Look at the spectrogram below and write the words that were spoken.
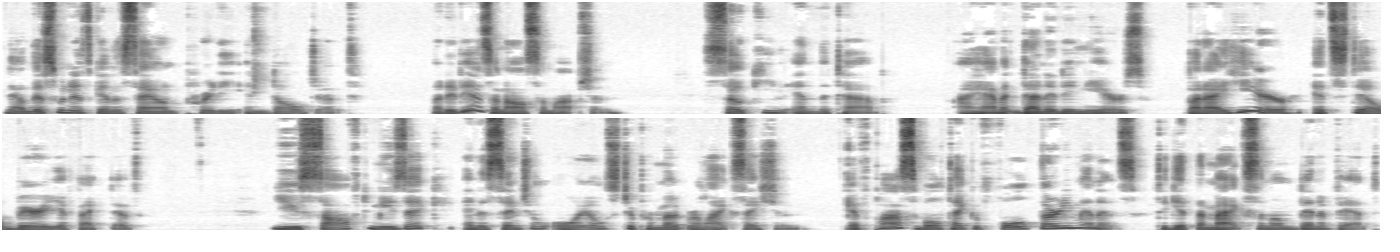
Now, this one is going to sound pretty indulgent, but it is an awesome option. Soaking in the tub. I haven't done it in years, but I hear it's still very effective. Use soft music and essential oils to promote relaxation. If possible, take a full 30 minutes to get the maximum benefit.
